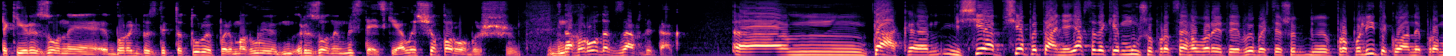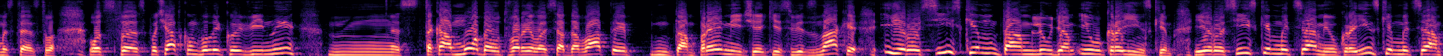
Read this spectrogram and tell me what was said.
такі резони боротьби з диктатурою перемогли резони мистецькі. Але що поробиш? В нагородах завжди так. Ем, так, ем, ще, ще питання. Я все-таки мушу про це говорити. Вибачте, що е, про політику, а не про мистецтво. От з, з початком Великої війни м, така мода утворилася давати там премії чи якісь відзнаки і російським там людям, і українським, і російським митцям, і українським митцям,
